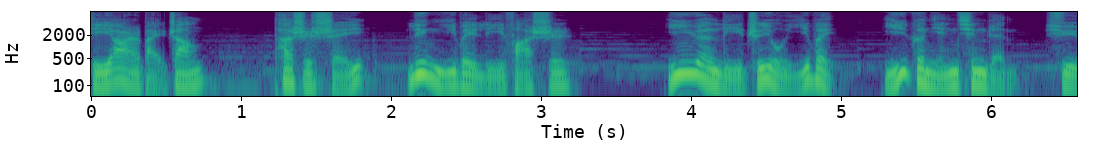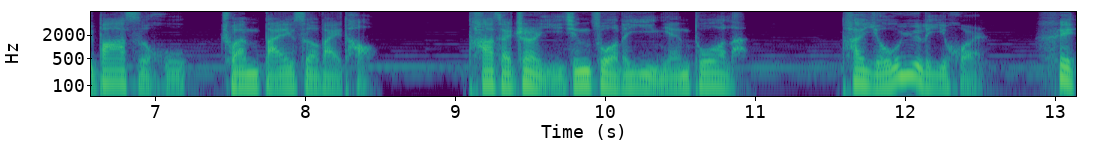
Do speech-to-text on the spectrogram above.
第二百章，他是谁？另一位理发师。医院里只有一位，一个年轻人，蓄八字胡，穿白色外套。他在这儿已经做了一年多了。他犹豫了一会儿，嘿，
